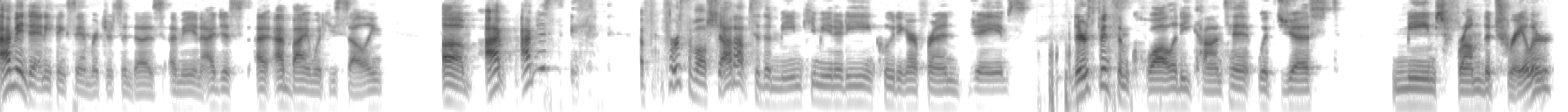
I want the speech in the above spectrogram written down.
I'm into anything Sam Richardson does. I mean, I just I, I'm buying what he's selling. Um, I'm I'm just first of all, shout out to the meme community, including our friend James. There's been some quality content with just memes from the trailer.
